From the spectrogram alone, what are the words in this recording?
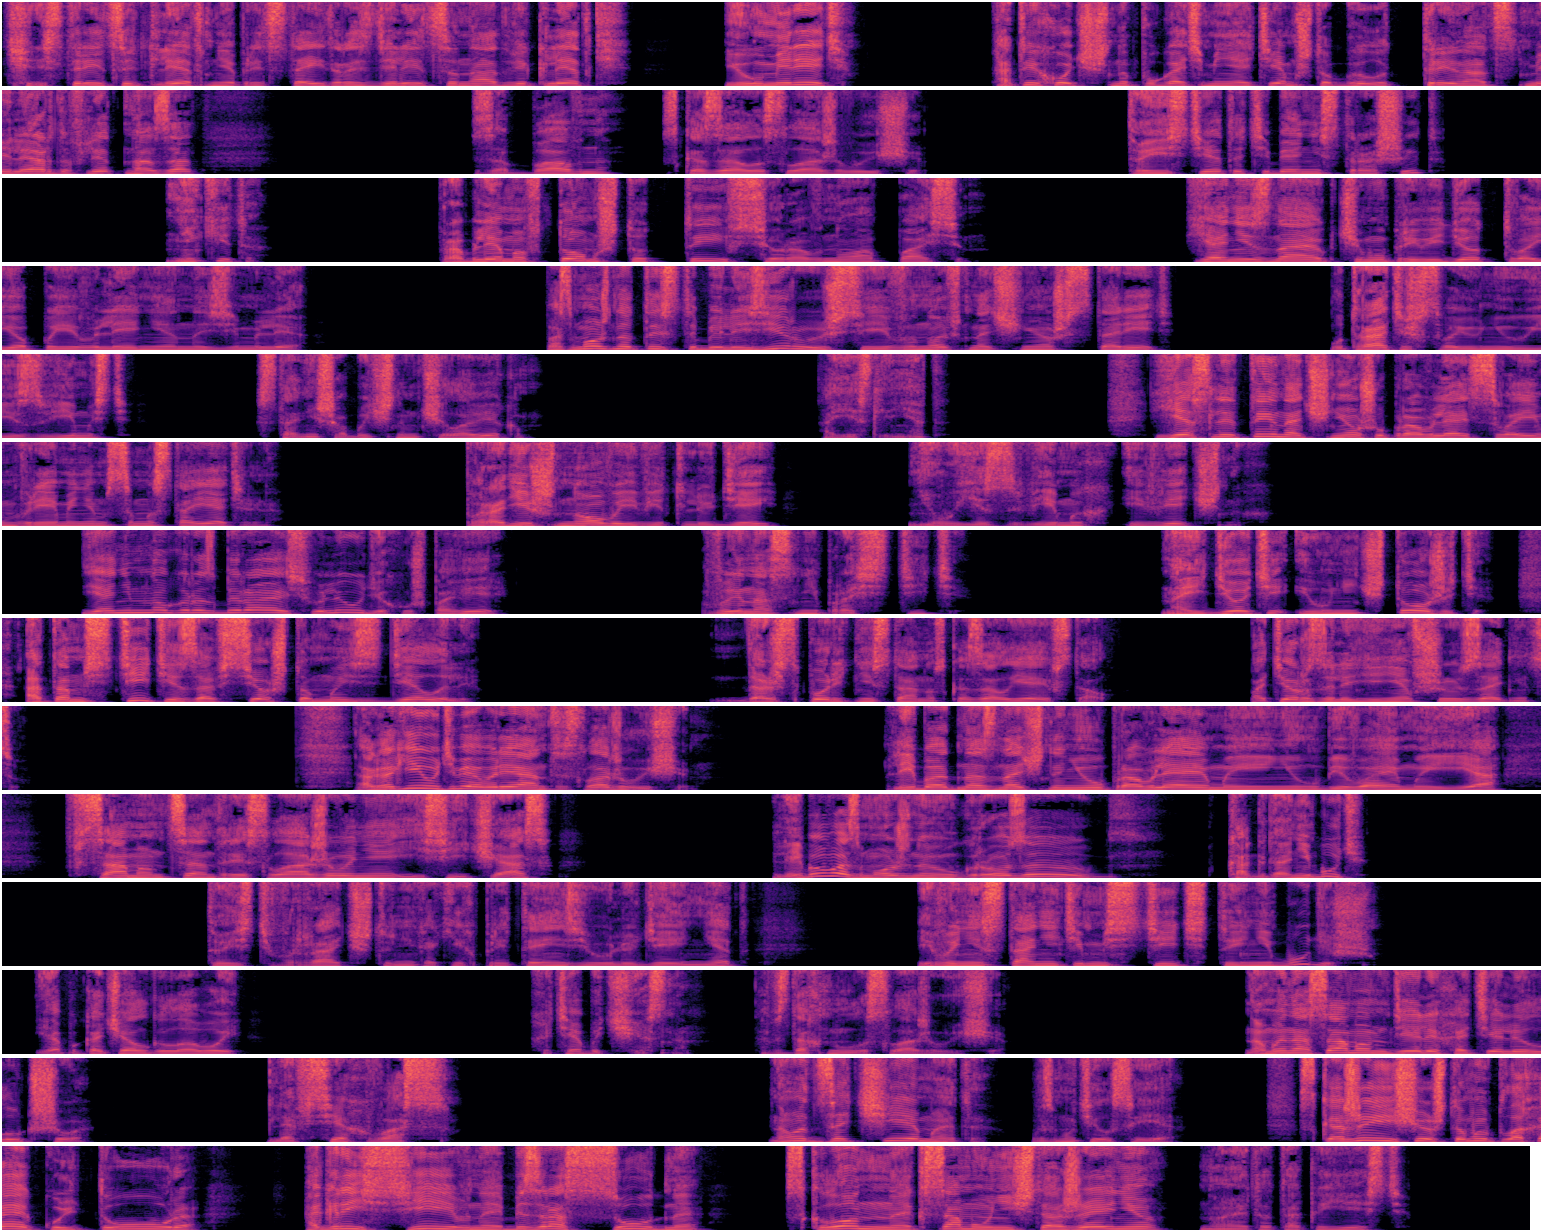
Через тридцать лет мне предстоит разделиться на две клетки и умереть. А ты хочешь напугать меня тем, что было тринадцать миллиардов лет назад? Забавно, — сказала слаживающе. То есть это тебя не страшит? Никита, проблема в том, что ты все равно опасен. Я не знаю, к чему приведет твое появление на Земле. Возможно, ты стабилизируешься и вновь начнешь стареть утратишь свою неуязвимость, станешь обычным человеком. А если нет? Если ты начнешь управлять своим временем самостоятельно, породишь новый вид людей, неуязвимых и вечных. Я немного разбираюсь в людях, уж поверь. Вы нас не простите. Найдете и уничтожите, отомстите за все, что мы сделали. Даже спорить не стану, — сказал я и встал потер заледеневшую задницу. «А какие у тебя варианты, слаживающие? Либо однозначно неуправляемый и неубиваемый я в самом центре слаживания и сейчас, либо возможная угроза когда-нибудь». То есть врать, что никаких претензий у людей нет, и вы не станете мстить, ты не будешь? Я покачал головой. Хотя бы честно, вздохнула слаживающая. Но мы на самом деле хотели лучшего. Для всех вас. «Но вот зачем это?» — возмутился я. «Скажи еще, что мы плохая культура, агрессивная, безрассудная, склонная к самоуничтожению, но это так и есть».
